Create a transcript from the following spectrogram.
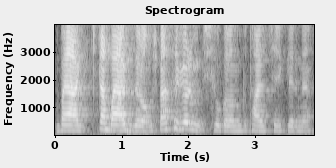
Bayağı cidden bayağı güzel olmuş. Ben seviyorum Hugo'nun bu tarz içeriklerini.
